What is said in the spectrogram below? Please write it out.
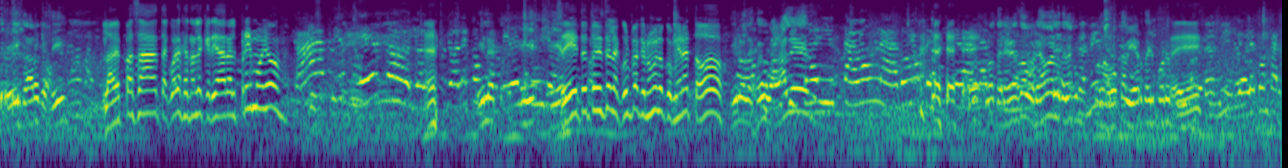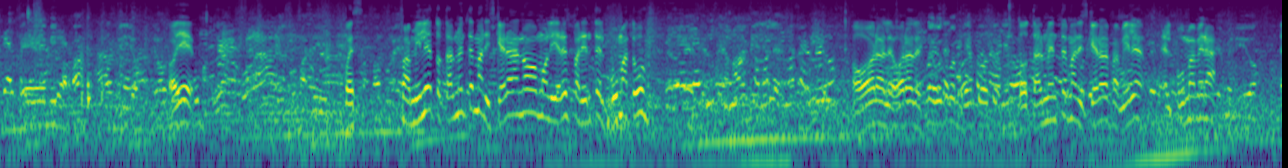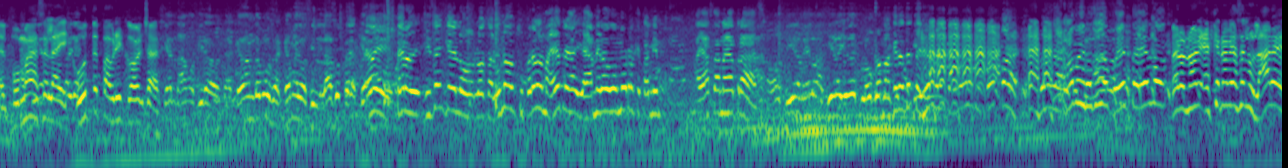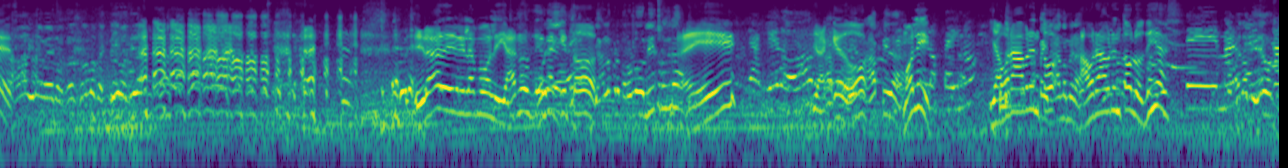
Sí, claro que sí. La vez pasada, ¿te acuerdas que no le quería dar al primo yo? Ah, sí es cierto. Yo, Eh. yo le Y le- compartí del y- tuyo. y- Sí, tú tuviste la culpa que no me lo comiera todo. Y lo dejó pobrecito, Ahí estaba a un lado. tenía que darle al Lo tenía saboreado, lo tenía con, con la boca abierta ahí, pobre Sí. primo. Yo le compartí al primo. Eh, mi papá. Oye, Mande. pues familia totalmente marisquera, ¿no? Molly, eres pariente del Puma, tú. Sí, él es mi somos primos hermanos. Órale, órale. Totalmente marisquera la familia. El Puma, mira. El Puma se la discute para abrir conchas. Aquí andamos, mira, acá andamos acá medio civilazo, pero aquí Oye, pero dicen que lo- los alumnos superan a los maestros y ya mirado dos morros que también allá están allá atrás. No, sí, míralo, así era yo de flojo. Nomás que no te teníamos, Lo agarramos y no se dio cuenta, él. ¿no? Pero no, había- es que no había celulares. No, mira, ve, los- son los activos, mira. Mira, de la Molly, ya nos tiene aquí todo. Ya lo preparó los litros, mira. Ahí, Ya quedó. ya quedó. rápida. Molly, Los peino y ahora abren Está todo. Ahora abren todos los días. de martes a domingo.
